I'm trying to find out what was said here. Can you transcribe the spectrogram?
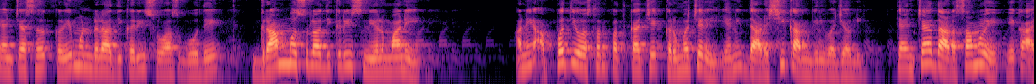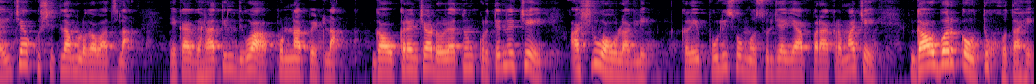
यांच्यासह कळी अधिकारी सुहास गोदे ग्राम महसूल अधिकारी स्नेहल माने आणि आपत्ती व्यवस्थापन पथकाचे कर्मचारी यांनी दाडशी कामगिरी बजावली. त्यांच्या दाडसामुळे एका आईच्या कुशीतला मुलगा वाचला. एका घरातील दिवा पुन्हा पेटला. गावकऱ्यांच्या डोळ्यातून कृतज्ञतेचे अश्रू वाहू लागले. कळे पोलीस व महसूलच्या या पराक्रमाचे गावभर कौतुक होत आहे.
